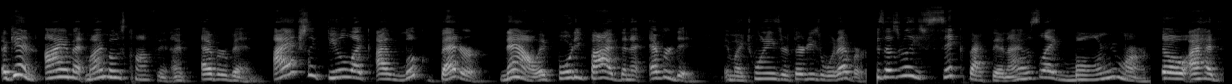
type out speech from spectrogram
again, I am at my most confident I've ever been. I actually feel like I look better now at 45 than I ever did in my 20s or 30s or whatever. Because I was really sick back then. I was like, mark. So I had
